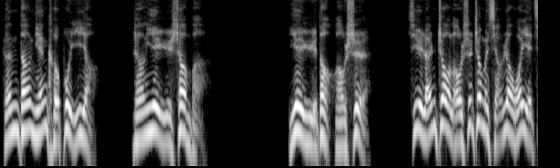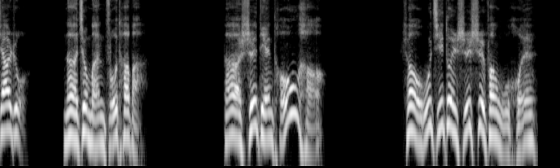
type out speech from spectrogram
跟当年可不一样，让叶雨上吧。”叶雨道：“老师，既然赵老师这么想让我也加入，那就满足他吧。”大师点头：“好。”赵无极顿时释放武魂，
